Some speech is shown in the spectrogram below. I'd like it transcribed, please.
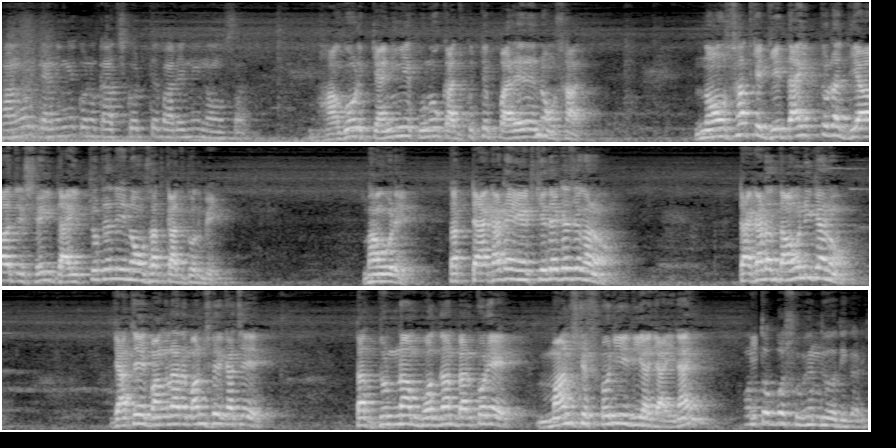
ভাঙর ক্যানিংয়ে কোনো কাজ করতে পারেনি নওসাদ। ভাগর ক্যানিংয়ে কোনো কাজ করতে পারে না নৌসাদ নৌসাদকে যে দায়িত্বটা দেওয়া আছে সেই দায়িত্বটা নিয়ে নৌসাদ কাজ করবে। ভাঙরে তার টাকাটা এঁটকে রেখেছে কেন? টাকাটা দাওনি কেন? যাতে বাংলার মানুষের কাছে তার দুর্নাম বদনাম বের করে মানুষকে সরিয়ে দেওয়া যায় নাই? মন্তব্য শুভেন্দু অধিকারী।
